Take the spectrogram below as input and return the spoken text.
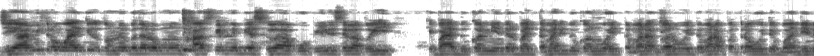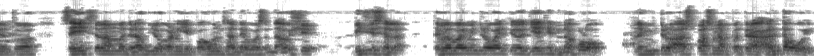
જે આ મિત્રો વાત કીધું, તમને બધા લોકોને હું ખાસ કરીને બે સલાહ આપું. પહેલી સલાહ તો એ કે ભાઈ, આ દુકાનની અંદર ભાઈ, તમારી દુકાન હોય, તમારા ઘર હોય, તમારા પતરા હોય, તો બાંધીને અથવા સહી સલામત રાખજો, કારણ કે પવન સાથે વરસાદ આવશે. બીજી સલાહ, તમે ભાઈ મિત્રો વાત કીધું, ત્યાંથી નકળો. અને મિત્રો, આસપાસના પતરા હાલતા હોય,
